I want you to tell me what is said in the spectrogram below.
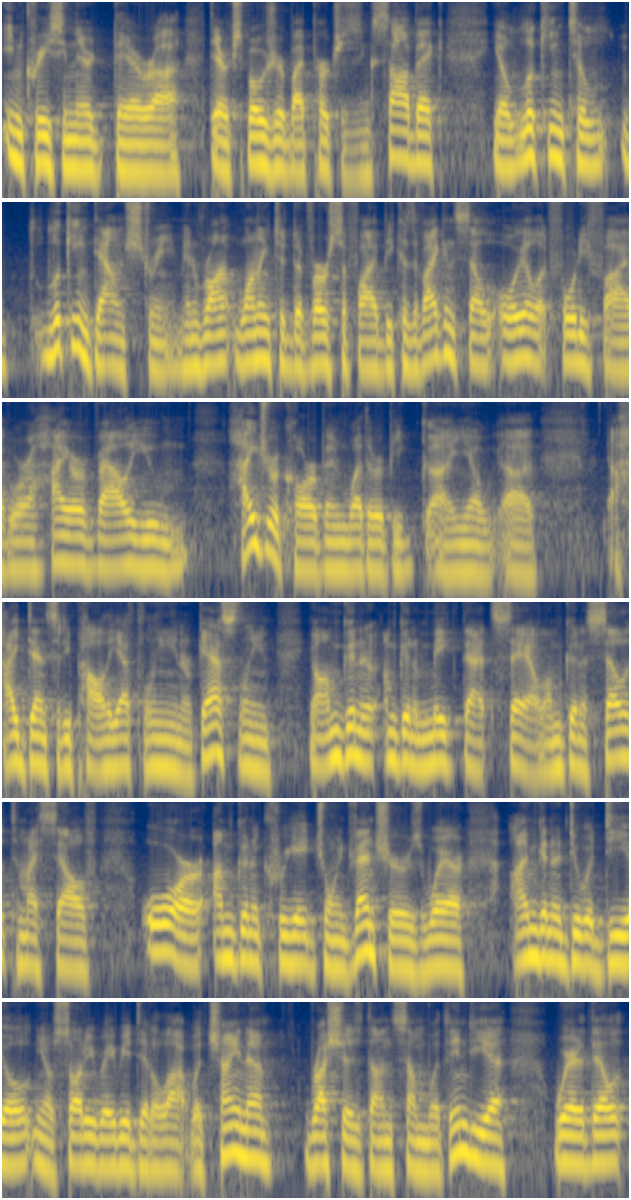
increasing their their uh, their exposure by purchasing SABIC, you know, looking to looking downstream and wanting to diversify because if I can sell oil at 45 or a higher value hydrocarbon, whether it be uh, you know uh, high density polyethylene or gasoline, you know, I'm gonna I'm gonna make that sale. I'm gonna sell it to myself, or I'm gonna create joint ventures where I'm gonna do a deal. You know, Saudi Arabia did a lot with China. Russia has done some with India, where they'll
